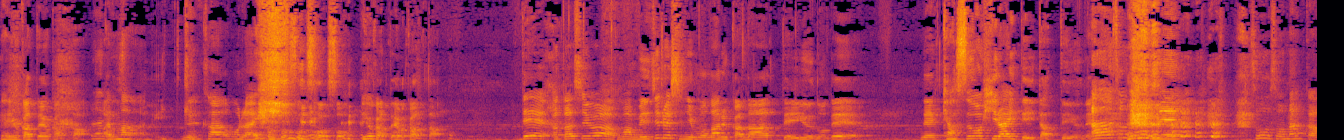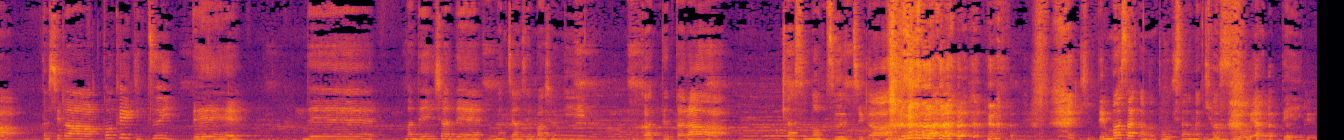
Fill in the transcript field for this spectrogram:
いやよかったよかった。なんかまあ結果オーライそうそうそうそうそう。よかったよかった。で私は、まあ、目印にもなるかなっていうのでねキャスを開いていたっていうね。ああそうですね。そうそうなんか私が東京駅着いてで、まあ、電車で待ち合わせ場所に向かってたらキャスの通知が 来てまさかの東木さんがキャスをやっている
